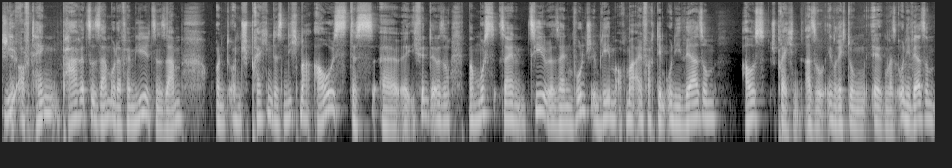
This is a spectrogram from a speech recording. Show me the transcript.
wie oft hängen Paare zusammen oder Familien zusammen und, und sprechen das nicht mal aus. Das, äh, ich finde, also, man muss sein Ziel oder seinen Wunsch im Leben auch mal einfach dem Universum aussprechen. Also in Richtung irgendwas. Universum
